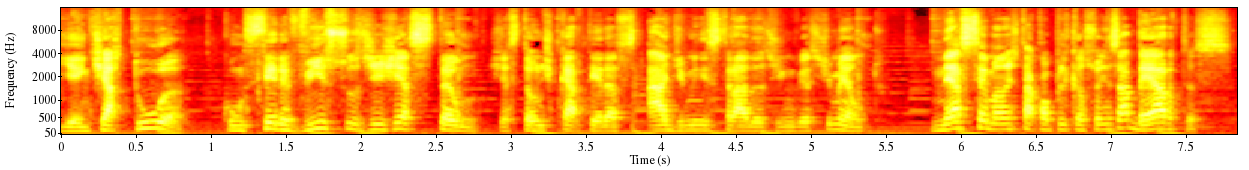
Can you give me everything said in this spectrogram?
E a gente atua com serviços de gestão, gestão de carteiras administradas de investimento. Nessa semana a gente está com aplicações abertas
